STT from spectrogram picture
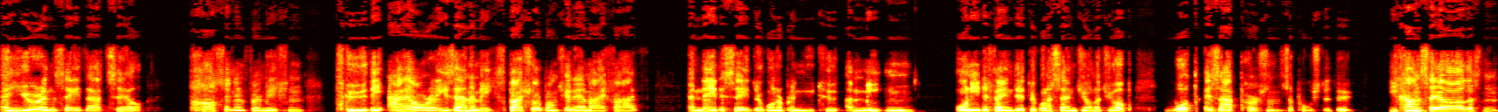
and you're inside that cell, passing information to the IRA's enemy, Special Branch in MI5, and they decide they're going to bring you to a meeting only to find out they're going to send you on a job, what is that person supposed to do? You can't say, oh, listen,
